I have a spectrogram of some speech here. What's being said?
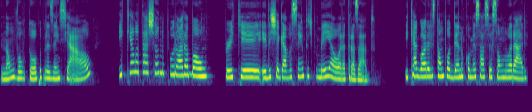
não voltou para presencial e que ela tá achando por hora bom, porque ele chegava sempre tipo meia hora atrasado. E que agora eles estão podendo começar a sessão no horário.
